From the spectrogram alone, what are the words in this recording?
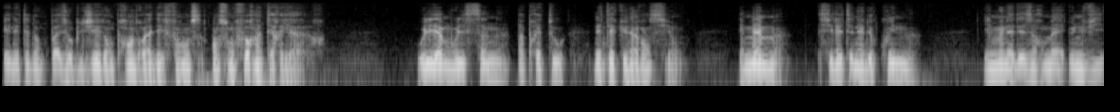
et n'était donc pas obligé d'en prendre la défense en son fort intérieur. William Wilson, après tout, n'était qu'une invention, et même s'il était né de Queen, il menait désormais une vie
